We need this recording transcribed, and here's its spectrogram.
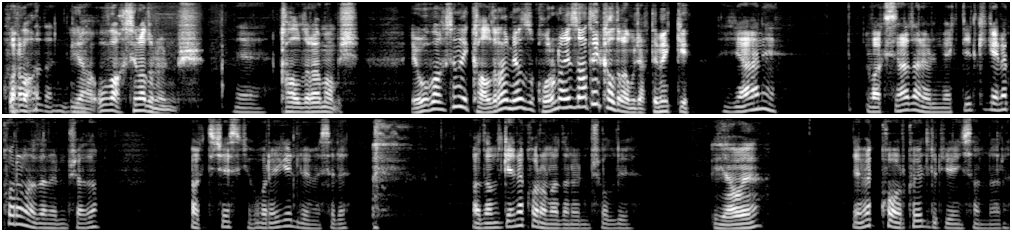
Koronadan. Ya o vaksinadan ölmüş. Ne? Kaldıramamış. E o vaksinayı kaldıramayan koronayı zaten kaldıramayacak demek ki. Yani vaksinadan ölmek değil ki gene koronadan ölmüş adam. Faktiçeski oraya geliyor mesele. Adam gene koronadan ölmüş oluyor. Ya ya. Demek korku öldürüyor insanları.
